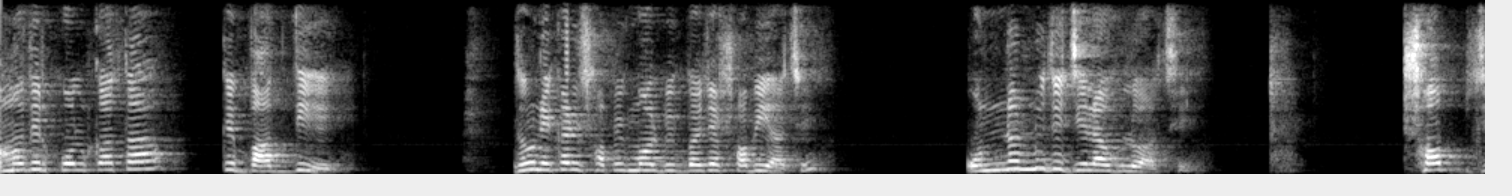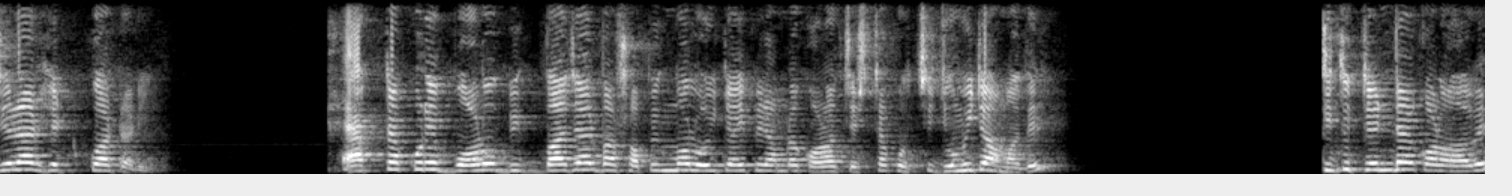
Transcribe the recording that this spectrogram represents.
আমাদের কলকাতাকে বাদ দিয়ে, ধরুন এখানে শপিং মল বিগ বাজার সবই আছে, অন্যান্য যে জেলাগুলো আছে, সব জেলার হেডকোয়ার্টারে একটা করে বড় বিগ বাজার বা শপিং মল ওই টাইপের আমরা করার চেষ্টা করছি, জমিটা আমাদের। কিন্তু টেন্ডার করা হবে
